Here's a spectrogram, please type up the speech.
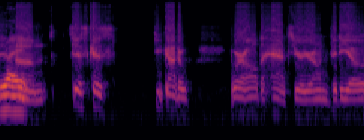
Right. Um, just because you got to wear all the hats. You're your own video,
